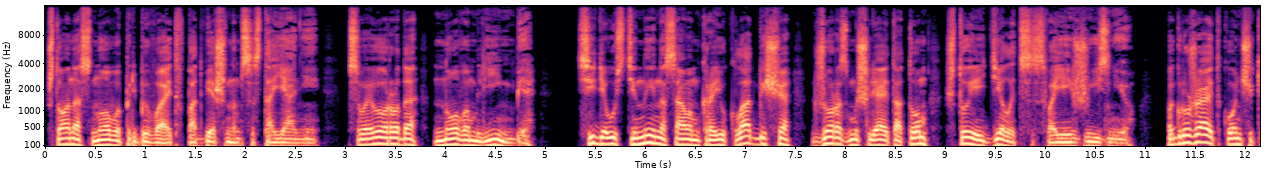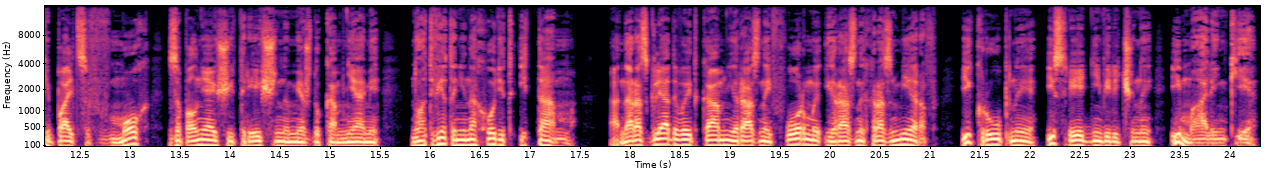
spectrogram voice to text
что она снова пребывает в подвешенном состоянии, в своего рода новом лимбе. Сидя у стены на самом краю кладбища, Джо размышляет о том, что ей делать со своей жизнью. Погружает кончики пальцев в мох, заполняющий трещину между камнями, но ответа не находит и там. Она разглядывает камни разной формы и разных размеров, и крупные, и средней величины, и маленькие.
